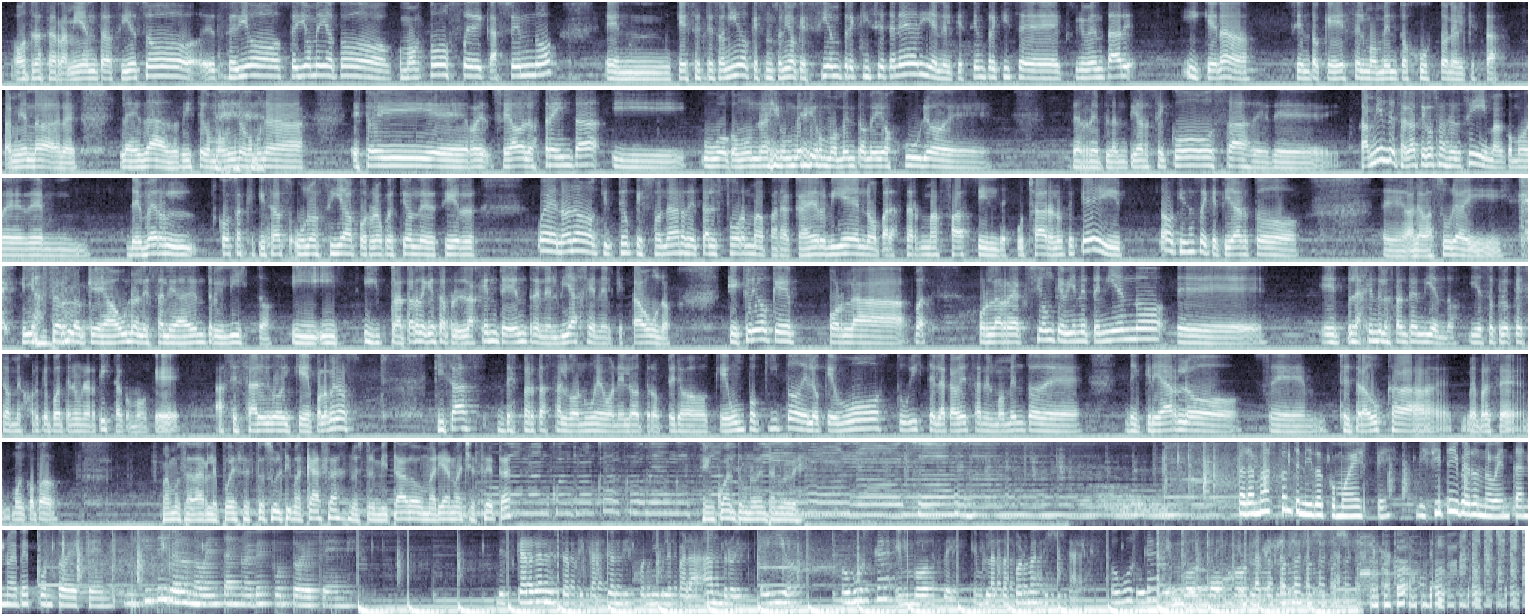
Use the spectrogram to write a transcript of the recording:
otras herramientas y eso eh, se dio, se dio medio todo, como todo fue decayendo en qué es este sonido, que es un sonido que siempre quise tener y en el que siempre quise experimentar y que nada, siento que es el momento justo en el que está. También nada, la, la edad, viste, como vino como una estoy eh, llegado a los 30 y hubo como un, un, medio, un momento medio oscuro de, replantearse cosas, de, también de sacarse cosas de encima, como de, ver cosas que quizás uno hacía por una cuestión de decir, bueno, no, que tengo que sonar de tal forma para caer bien o para ser más fácil de escuchar o no sé qué, y no, quizás hay que tirar todo eh, a la basura y, hacer lo que a uno le sale de adentro y listo. Y, tratar de que la gente entre en el viaje en el que está uno. Que creo que por la, por la reacción que viene teniendo, eh, eh, la gente lo está entendiendo. Y eso creo que es lo mejor que puede tener un artista, como que haces algo y que por lo menos quizás despertas algo nuevo en el otro, pero que un poquito de lo que vos tuviste en la cabeza en el momento de, crearlo se, traduzca, me parece muy copado. Vamos a darle pues, esto es Última Casa, nuestro invitado Mariano HZ, en Quantum 99. Para más contenido como este, visita ibero99.fm. Visita ibero99.fm. Descarga nuestra aplicación disponible para Android e iOS o busca en voz de en plataformas digitales. O busca en voz de en plataformas digitales. En voz de.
